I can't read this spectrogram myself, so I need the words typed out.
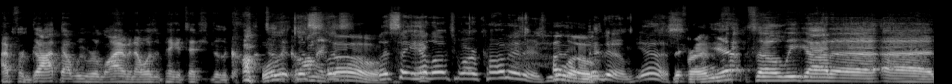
I forgot that we were live, and I wasn't paying attention to the, com- to Well, the let- let's- comments. let's- Oh, Let's say hello to our commenters. We Hello. them. Yes. friends. Yeah, so we got uh, uh,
